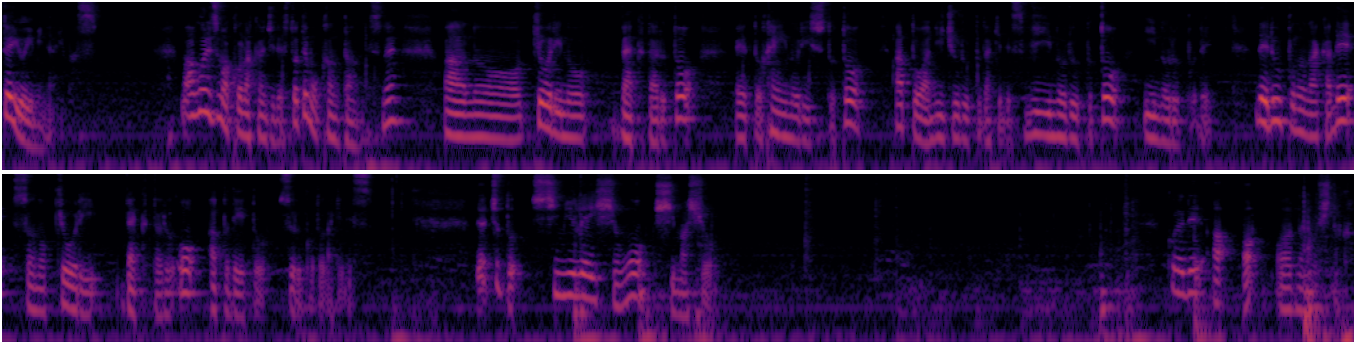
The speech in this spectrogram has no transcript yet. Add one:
という意味になります。アルゴリスムはこんな感じです。とても簡単ですね。あの、距離のベクタルと、えっと、辺のリストと、あとは二重ループだけです。V のループと E のループで。で、ループの中でその距離ベクタルをアップデートすることだけです。ではちょっとシミュレーションをしましょう。これで、あ、あ、あ、何をしたか。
